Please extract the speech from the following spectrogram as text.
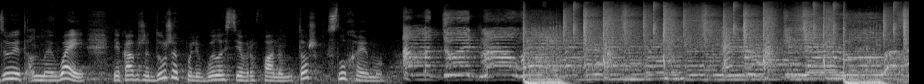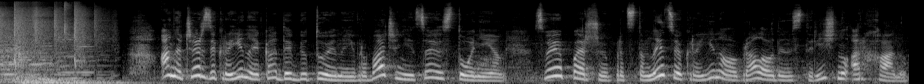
«Do it on my way», яка вже дуже полюбилась єврофанам. Тож слухаємо. На черзі країна, яка дебютує на Євробаченні, це Естонія. Своєю першою представницею країна обрала 11-річну Архану.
